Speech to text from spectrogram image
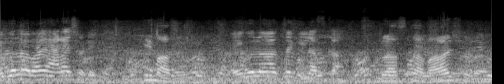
এগুলো ভাই আড়াইশো টাকা। কি মাছ? এগুলো আছে গ্লাসকা কাপ। গ্লাস কাপ আড়াইশো টাকা।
